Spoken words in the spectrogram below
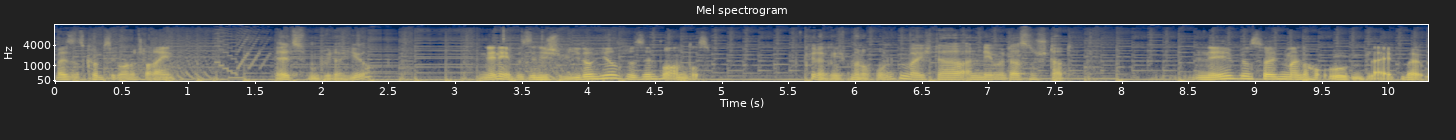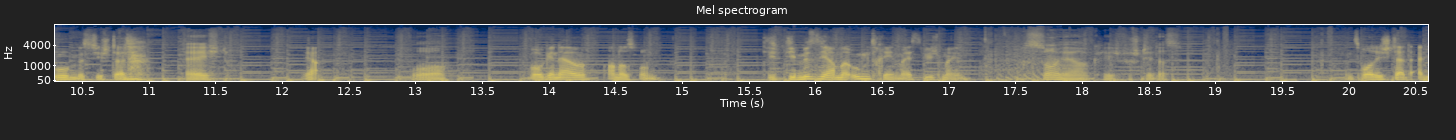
Weil sonst kommst du gar nicht da rein. Jetzt und wieder hier? Nee, nee, wir sind nicht wieder hier, wir sind woanders. Okay, dann gehe ich mal nach unten, weil ich da annehme, das ist eine Stadt. Nee, wir sollten mal nach oben bleiben, weil oben ist die Stadt. Echt? Ja. Boah. Wo genau? Andersrum. Die, die müssen ja mal umdrehen, weißt du, wie ich meine? Ach so, ja, okay, ich verstehe das. Und zwar die Stadt Al...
